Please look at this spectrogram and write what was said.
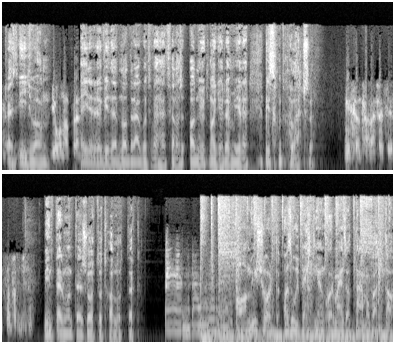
Ez így van. jó nap lesz. Egyre rövidebb nadrágot vehet fel az, a nők nagy örömére. Viszont hallásra. Viszont hallásra szép napot. Wintermantel Zsoltot hallottak. A műsort az Újpesti Önkormányzat támogatta.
